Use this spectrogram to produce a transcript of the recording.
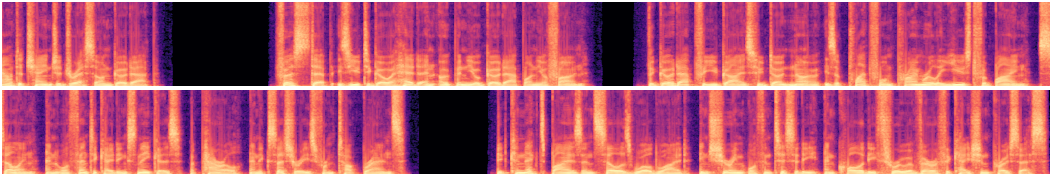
How to change address on Goat app. First step is you to go ahead and open your Goat app on your phone. The Goat app for you guys who don't know is a platform primarily used for buying, selling, and authenticating sneakers, apparel, and accessories from top brands. It connects buyers and sellers worldwide, ensuring authenticity and quality through a verification process.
